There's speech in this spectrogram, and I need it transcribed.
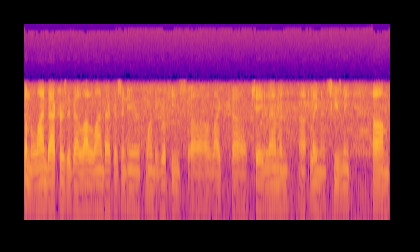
some of the linebackers. They've got a lot of linebackers in here. One of the rookies, uh, like uh, Jay Lemon, uh, Leman, excuse me, um,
